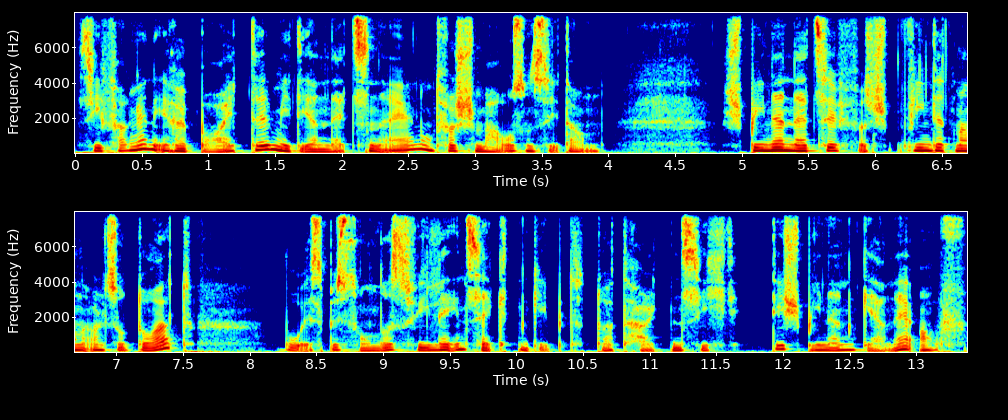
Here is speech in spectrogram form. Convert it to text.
Sie fangen ihre Beute mit ihren Netzen ein und verschmausen sie dann. Spinnennetze findet man also dort, wo es besonders viele Insekten gibt. Dort halten sich die Spinnen gerne auf.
